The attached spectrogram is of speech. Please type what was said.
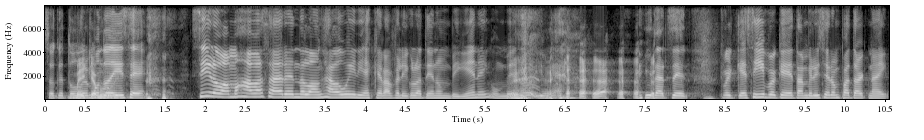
So que todo Make el mundo dice, sí, lo vamos a basar en The Long Halloween y es que la película tiene un beginning, un middle y un end. y that's it. Porque sí, porque también lo hicieron para Dark Knight.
